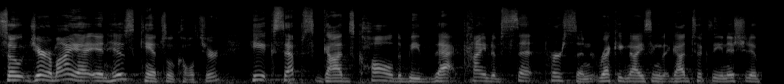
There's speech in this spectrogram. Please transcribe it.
So, Jeremiah, in his cancel culture, he accepts God's call to be that kind of sent person, recognizing that God took the initiative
